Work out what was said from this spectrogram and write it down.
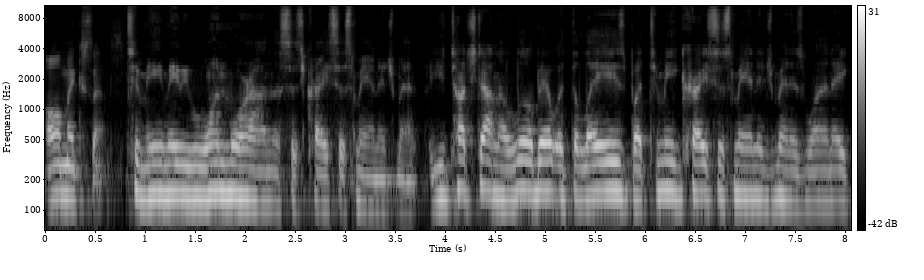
all makes sense. to me, maybe one more on this is crisis management. You touched on a little bit with delays, but to me, crisis management is when a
